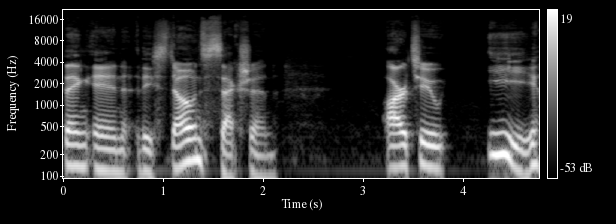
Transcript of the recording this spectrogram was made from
thing in the stones section R2E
